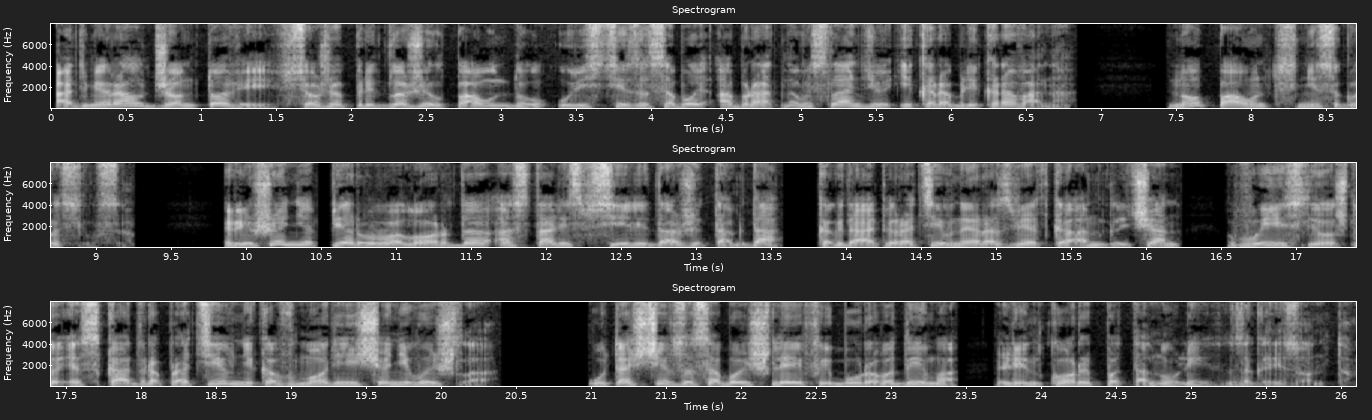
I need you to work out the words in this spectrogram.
Адмирал Джон Товий все же предложил Паунду увести за собой обратно в Исландию и корабли каравана, но Паунд не согласился. Решения первого лорда остались в силе даже тогда, когда оперативная разведка англичан выяснила, что эскадра противника в море еще не вышла. Утащив за собой шлейфы бурого дыма, линкоры потонули за горизонтом.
